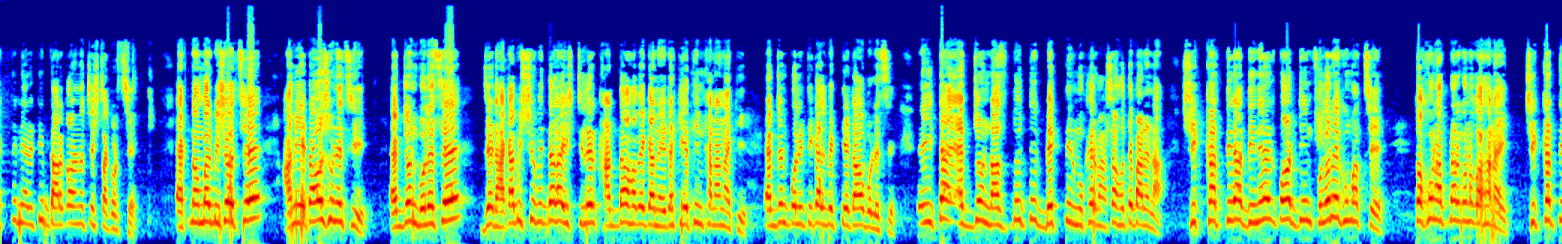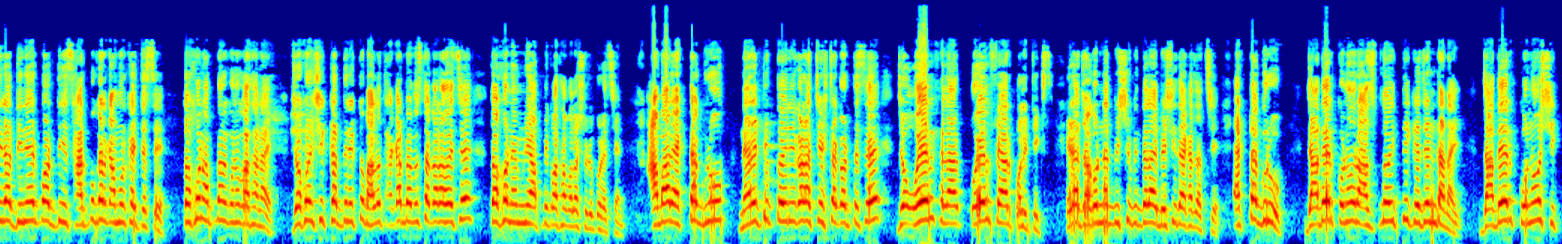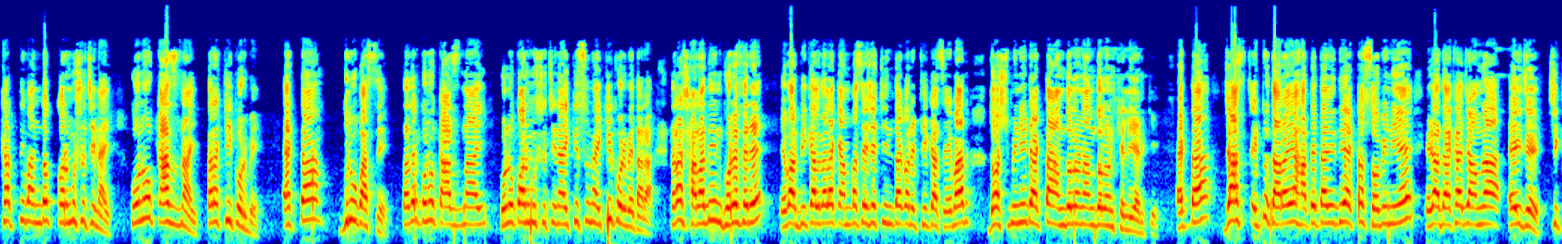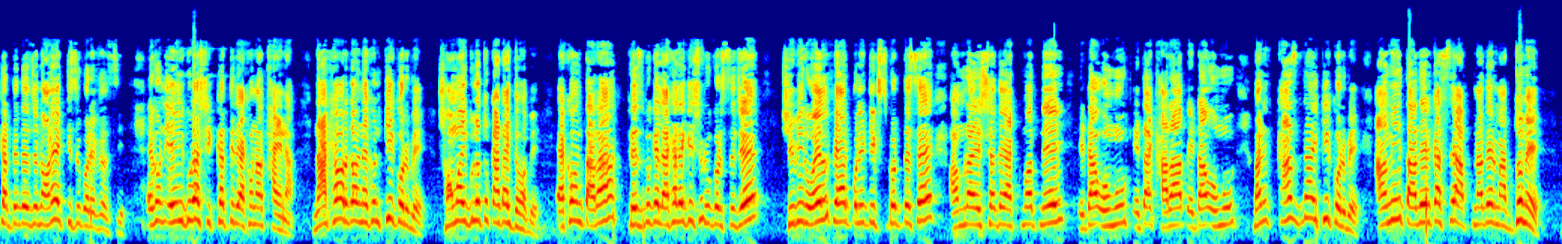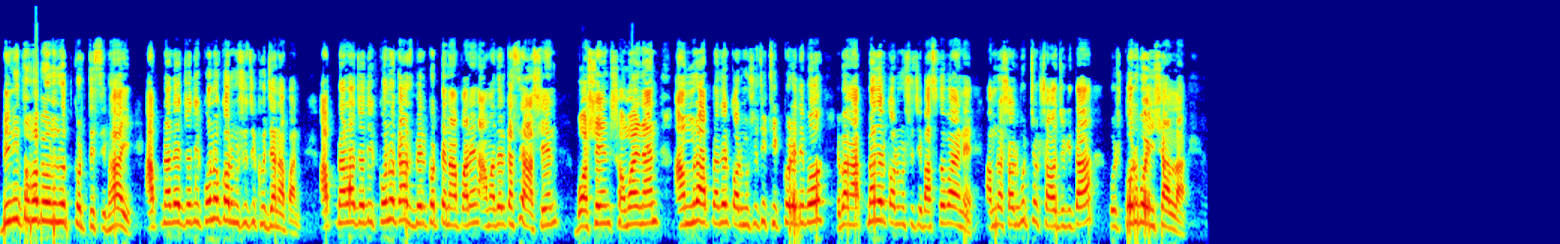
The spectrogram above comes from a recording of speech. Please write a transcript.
একটি ন্যারেটিভ দাঁড় করানোর চেষ্টা করছে। এক নম্বর বিষয় হচ্ছে, আমি এটাও শুনেছি, একজন বলেছে যে ঢাকা বিশ্ববিদ্যালয় স্টিলের খাট দেওয়া হবে কেন? এটা কি এতিমখানা নাকি? একজন পলিটিক্যাল ব্যক্তি এটাও বলেছে। এইটা একজন রাজনৈতিক ব্যক্তির মুখের ভাষা হতে পারে না। শিক্ষার্থীরা দিনের পর দিন ফ্লোরে ঘুমাচ্ছে, তখন আপনার কোনো কথা নাই। শিক্ষার্থীরা দিনের পর দিন সারপোকার কামড় খাইতেছে তখন আপনার কোনো কথা নাই। যখন শিক্ষার্থীর একটু ভালো থাকার ব্যবস্থা করা হয়েছে, তখন এমনি আপনি কথা বলা শুরু করেছেন। আবার একটা গ্রুপ ন্যারেটিভ তৈরি করার চেষ্টা করতেছে যে ওয়েলফেয়ার ওয়েলফেয়ার পলিটিক্স এটা জগন্নাথ বিশ্ববিদ্যালয়ে বেশি দেখা যাচ্ছে। একটা গ্রুপ যাদের কোনো রাজনৈতিক এজেন্ডা নাই, যাদের কোনো শিক্ষার্থী বান্ধব কর্মসূচি নাই, কোনো কাজ নাই, তারা কি করবে? একটা গ্রুপ আছে। তাদের কোনো কাজ নাই, কোনো কর্মসূচি নাই, কিছু নাই, কি করবে তারা? তারা সারাদিন ঘুরে ফেরে এবার বিকালবেলা ক্যাম্পাসে এসে চিন্তা করে, ঠিক আছে, এবার দশ মিনিট একটা আন্দোলন আন্দোলন খেলি আর কি। একটা জাস্ট একটু দাঁড়াইয়ে হাতে তালি দিয়ে একটা ছবি নিয়ে এটা দেখা যে আমরা এই যে শিক্ষার্থীদের জন্য অনেক কিছু করে ফেলছি। এখন এইগুলা শিক্ষার্থীরা এখন আর খায় না। না খাওয়ার কারণে এখন কি করবে? সময়গুলো তো কাটাইতে হবে। এখন তারা ফেসবুকে লেখালেখি শুরু করছে যে শিবির ওয়েলফেয়ার পলিটিক্স করতেছে, আমরা এর সাথে একমত নেই, এটা অমুক, এটা খারাপ, এটা অমুক মানে কাজ নাই, কি করবে? আমি তাদের কাছে আপনাদের মাধ্যমে বিনীতভাবে অনুরোধ করতেছি, ভাই, আপনাদের যদি কোনো কর্মসূচি খুঁজে না পান, আপনারা যদি কোনো কাজ বের করতে না পারেন, আমাদের কাছে আসেন, বসেন, সময় নেন, আমরা আপনাদের কর্মসূচি ঠিক করে দেব এবং আপনাদের কর্মসূচি বাস্তবায়নে আমরা সর্বোচ্চ সহযোগিতা করব ইনশাল্লাহ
